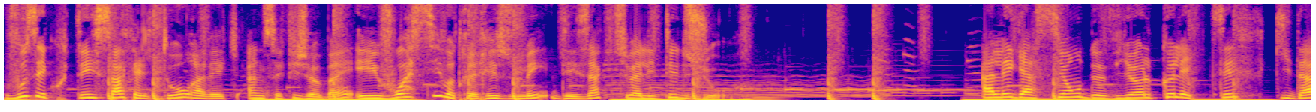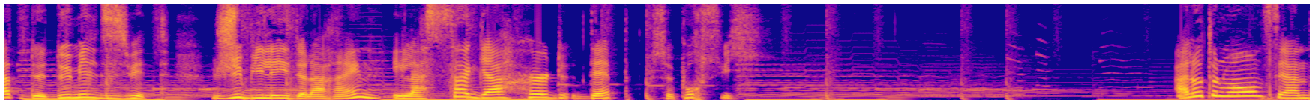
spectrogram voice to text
Vous écoutez Ça fait le tour avec Anne-Sophie Jobin et voici votre résumé des actualités du jour. Allégation de viol collectif qui date de 2018, jubilé de la reine et la saga Heard Depp se poursuit. Allô tout le monde, c'est Anne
